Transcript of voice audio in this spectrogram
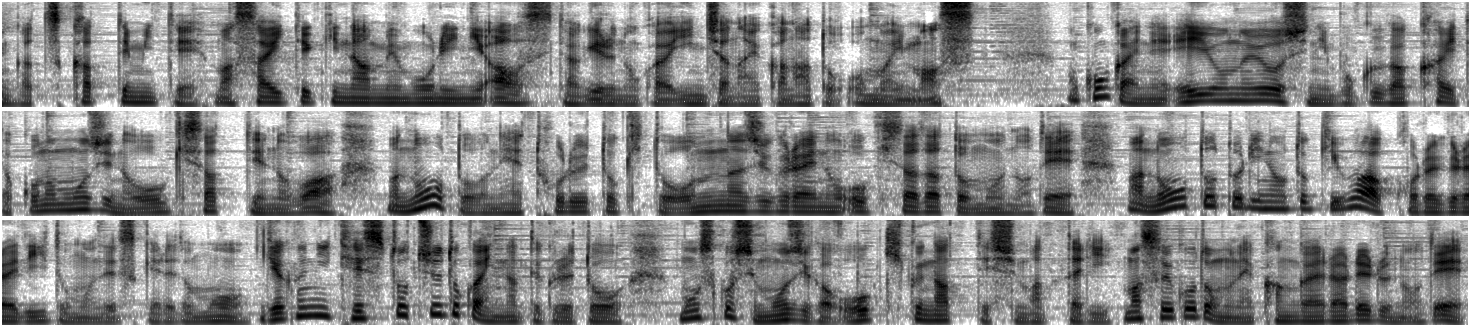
身が使ってみて、まあ、最適な目盛りに合わせてあげるのがいいんじゃないかなとと思います。今回ね、A4 の用紙に僕が書いたこの文字の大きさっていうのは、まあ、ノートをね、取るときと同じぐらいの大きさだと思うので、まあ、ノート取りの時はこれぐらいでいいと思うんですけれども、逆にテスト中とかになってくると、もう少し文字が大きくなってしまったり、まあ、そういうこともね、考えられるので、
